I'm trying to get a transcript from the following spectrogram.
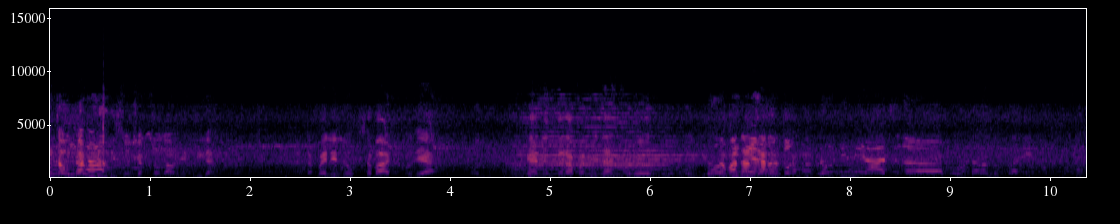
चौथा व्हिडिओ दिसू शकतो का? आता पहिले लोकसभा आटवू द्या. त्यानंतर आपण विधानसभेवर आज बोलताना दुपारी खूप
